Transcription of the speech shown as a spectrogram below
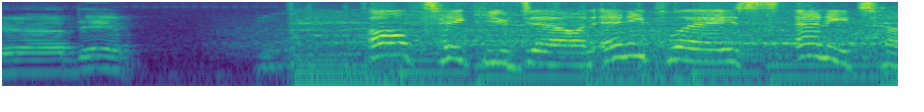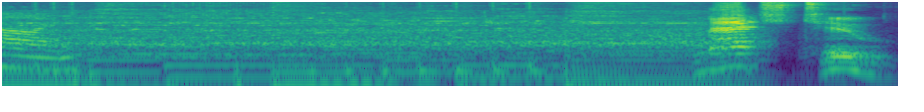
God damn. I'll take you down any place, anytime. Match two.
